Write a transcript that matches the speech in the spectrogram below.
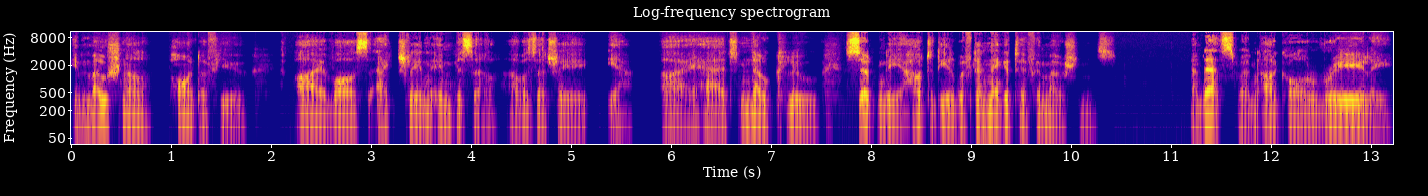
emotional point of view, I was actually an imbecile. I was actually, yeah, I had no clue, certainly, how to deal with the negative emotions. And that's when alcohol really,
